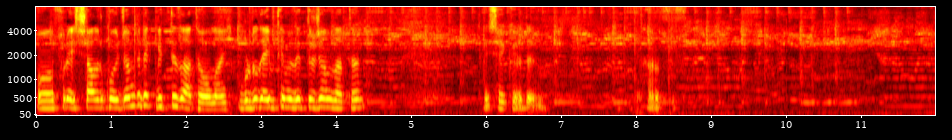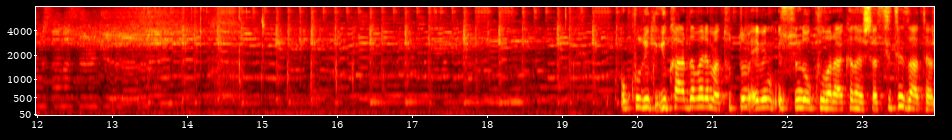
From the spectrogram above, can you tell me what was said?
Ondan sonra eşyaları koyacağım. Direkt bitti zaten olay. Burada da evi temizlettireceğim zaten. Teşekkür ederim. Sen sus. Okul yuk- yukarıda var hemen. Tuttum evin üstünde okul var arkadaşlar. Site zaten.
